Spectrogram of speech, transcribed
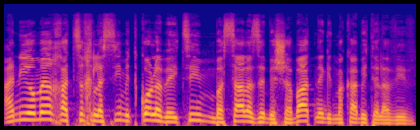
אני אומר לך, צריך לשים את כל הביצים בסל הזה בשבת נגד מכבי תל אביב.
